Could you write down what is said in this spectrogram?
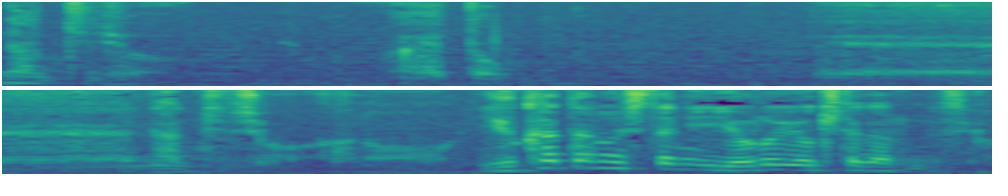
なんていうんでしょうえっと、えー、なんていうんでしょうあの浴衣の下に鎧を着たがるんですよ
